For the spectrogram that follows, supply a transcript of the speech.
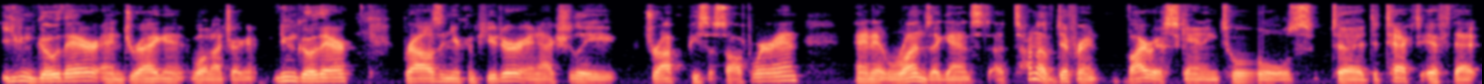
you can go there and drag it. Well, not drag it. You can go there, browse in your computer, and actually drop a piece of software in, and it runs against a ton of different virus scanning tools to detect if that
